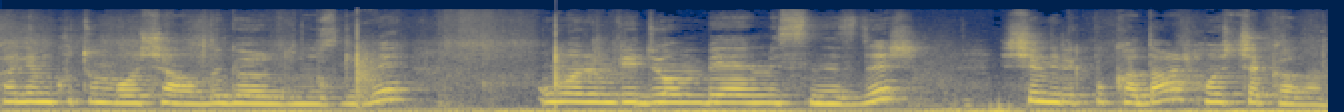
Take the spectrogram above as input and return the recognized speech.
kalem kutum boşaldı gördüğünüz gibi. Umarım videomu beğenmişsinizdir. Şimdilik bu kadar. Hoşçakalın.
